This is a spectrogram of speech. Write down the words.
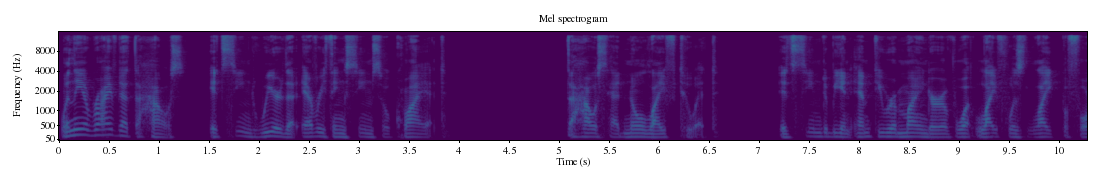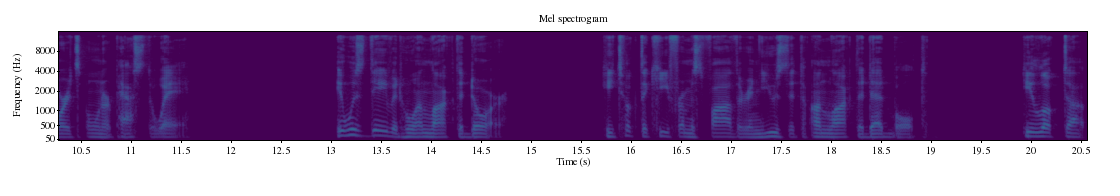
When they arrived at the house, it seemed weird that everything seemed so quiet. The house had no life to it. It seemed to be an empty reminder of what life was like before its owner passed away. It was David who unlocked the door. He took the key from his father and used it to unlock the deadbolt. He looked up,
